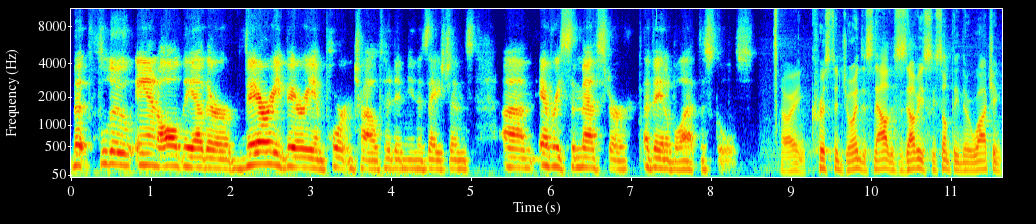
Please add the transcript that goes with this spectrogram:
but flu and all the other very, very important childhood immunizations um, every semester available at the schools. All right, Kristen joins us now. This is obviously something they're watching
